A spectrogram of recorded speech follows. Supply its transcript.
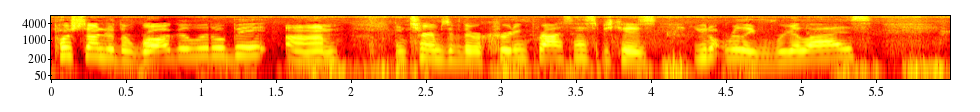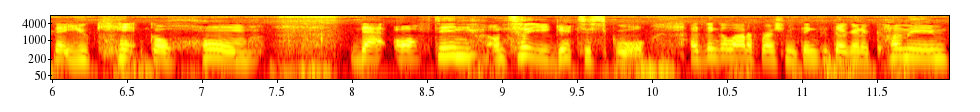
pushed under the rug a little bit um, in terms of the recruiting process because you don't really realize that you can't go home that often until you get to school. I think a lot of freshmen think that they're going to come in,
